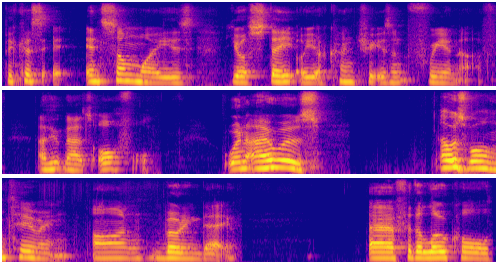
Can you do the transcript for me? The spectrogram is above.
because in some ways your state or your country isn't free enough. I think that's awful. When I was, I was volunteering on voting day uh, for the local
